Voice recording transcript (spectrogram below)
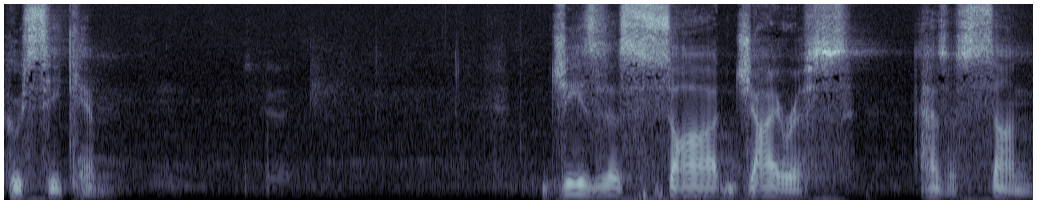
who seek him. Jesus saw Jairus as a son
